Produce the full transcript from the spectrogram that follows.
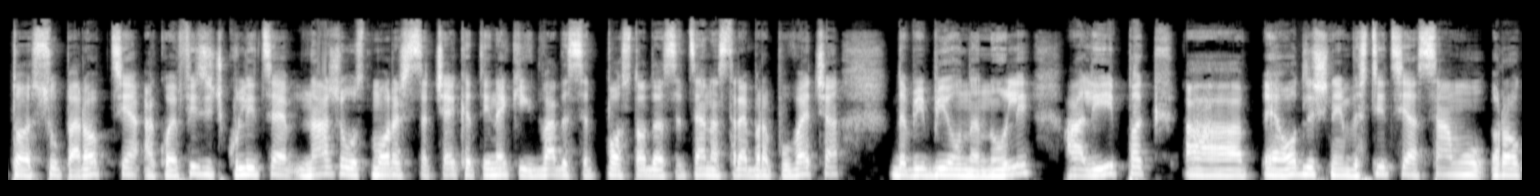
to je super opcija. Ako je fizičko lice, nažalost moraš sačekati nekih 20% da se cena srebra poveća da bi bio na nuli, ali ipak a, je odlična investicija, samo rok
